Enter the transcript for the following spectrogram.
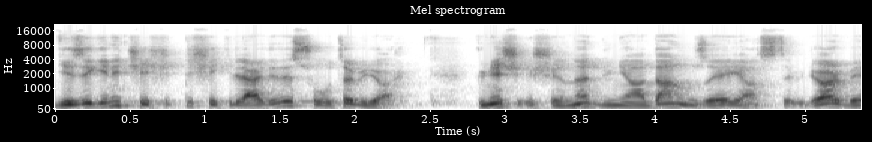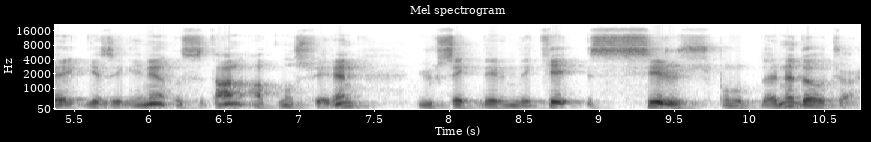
gezegeni çeşitli şekillerde de soğutabiliyor. Güneş ışığını dünyadan uzaya yansıtabiliyor ve gezegeni ısıtan atmosferin yükseklerindeki Sirius bulutlarını dağıtıyor.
